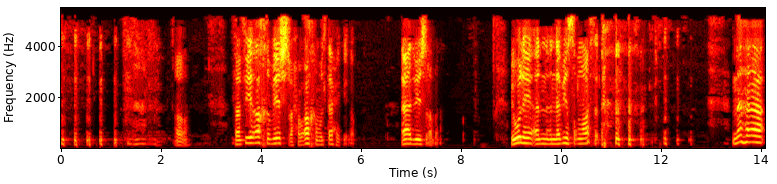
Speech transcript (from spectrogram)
آه. ففي أخ بيشرح وأخ ملتحي كده. قاعد بيشرب. يقول إيه؟ أن النبي صلى الله عليه وسلم نهى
